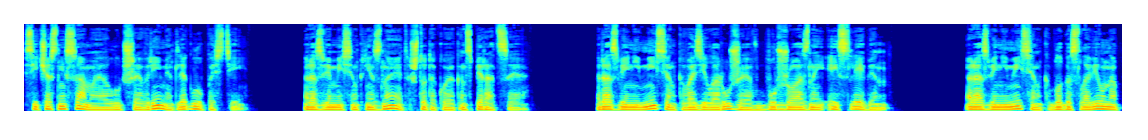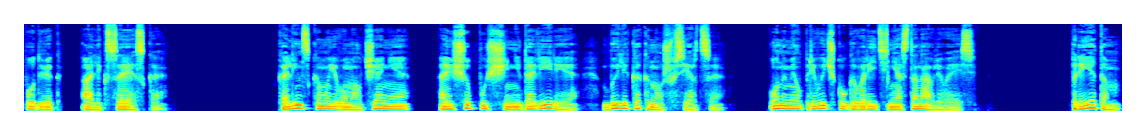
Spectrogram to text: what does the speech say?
Сейчас не самое лучшее время для глупостей. Разве Мессинг не знает, что такое конспирация? Разве не Мессинг возил оружие в буржуазный Эйслебен? Разве не Мессинг благословил на подвиг Алекса Эска? Калинскому его молчание, а еще пуще недоверие, были как нож в сердце. Он имел привычку говорить, не останавливаясь. При этом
